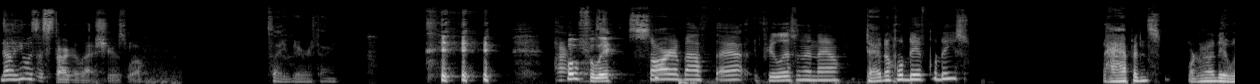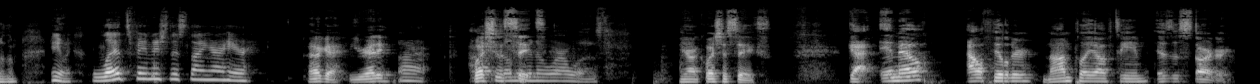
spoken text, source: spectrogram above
no, he was a starter last year as well. Saved everything. Right. Hopefully. Sorry about that. If you're listening now, technical difficulties happens. We're gonna deal with them. Anyway, let's finish this thing right here. Okay, you ready? All right. Question I don't six. even know where I was. You're on question six. Got NL outfielder, non-playoff team is a starter.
